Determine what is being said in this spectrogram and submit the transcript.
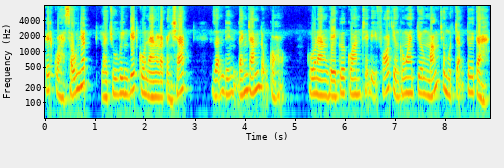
kết quả xấu nhất là Chu Vinh biết cô nàng là cảnh sát, dẫn đến đánh rắn động cỏ. Cô nàng về cơ quan sẽ bị phó trưởng công an trương mắng cho một trận tươi tả,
